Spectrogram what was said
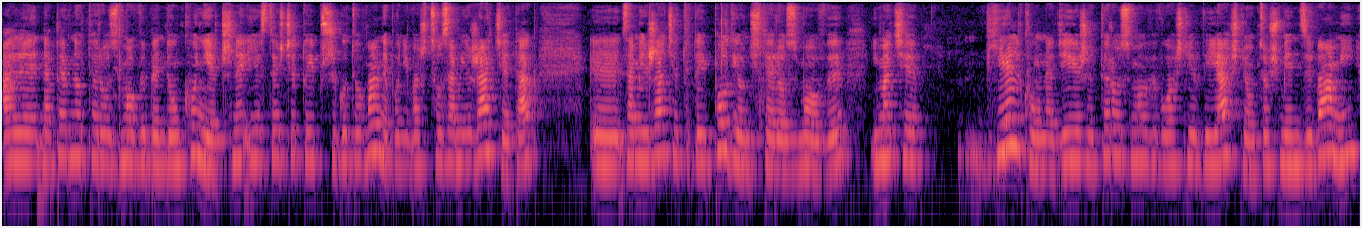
ale na pewno te rozmowy będą konieczne i jesteście tutaj przygotowane, ponieważ co zamierzacie, tak? Yy, zamierzacie tutaj podjąć te rozmowy i macie wielką nadzieję, że te rozmowy właśnie wyjaśnią coś między Wami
